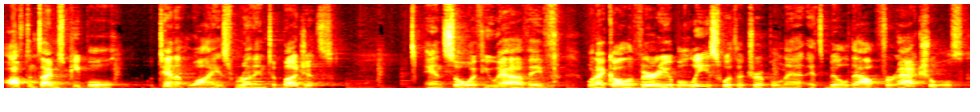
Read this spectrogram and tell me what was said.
oftentimes people, tenant-wise, run into budgets. And so if you have a what I call a variable lease with a triple net, it's billed out for actuals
